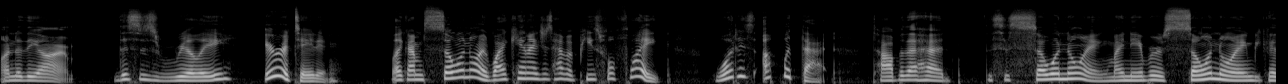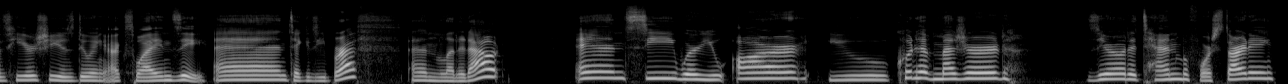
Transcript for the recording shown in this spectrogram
Under the arm. This is really irritating. Like I'm so annoyed. Why can't I just have a peaceful flight? What is up with that? Top of the head. This is so annoying. My neighbor is so annoying because he or she is doing X, Y, and Z. And take a deep breath and let it out and see where you are. You could have measured zero to 10 before starting,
